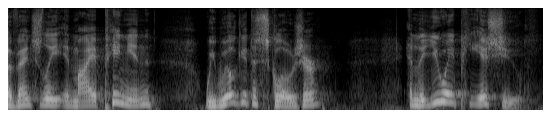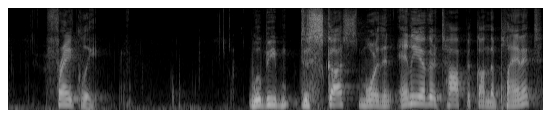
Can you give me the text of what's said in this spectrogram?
Eventually, in my opinion, we will get disclosure. And the UAP issue, frankly, will be discussed more than any other topic on the planet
